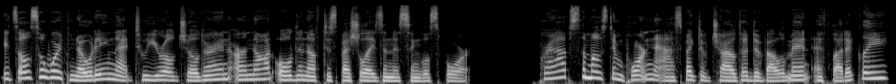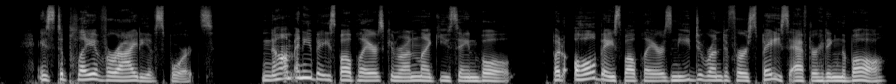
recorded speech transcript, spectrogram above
It's also worth noting that two year old children are not old enough to specialize in a single sport. Perhaps the most important aspect of childhood development athletically is to play a variety of sports. Not many baseball players can run like Usain Bolt, but all baseball players need to run to first base after hitting the ball.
